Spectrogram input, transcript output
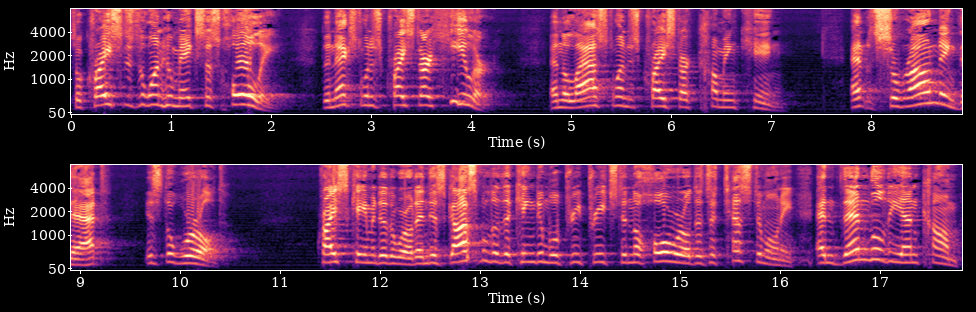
So Christ is the one who makes us holy. The next one is Christ our healer. And the last one is Christ our coming king. And surrounding that is the world. Christ came into the world, and this gospel of the kingdom will be preached in the whole world as a testimony. And then will the end come.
